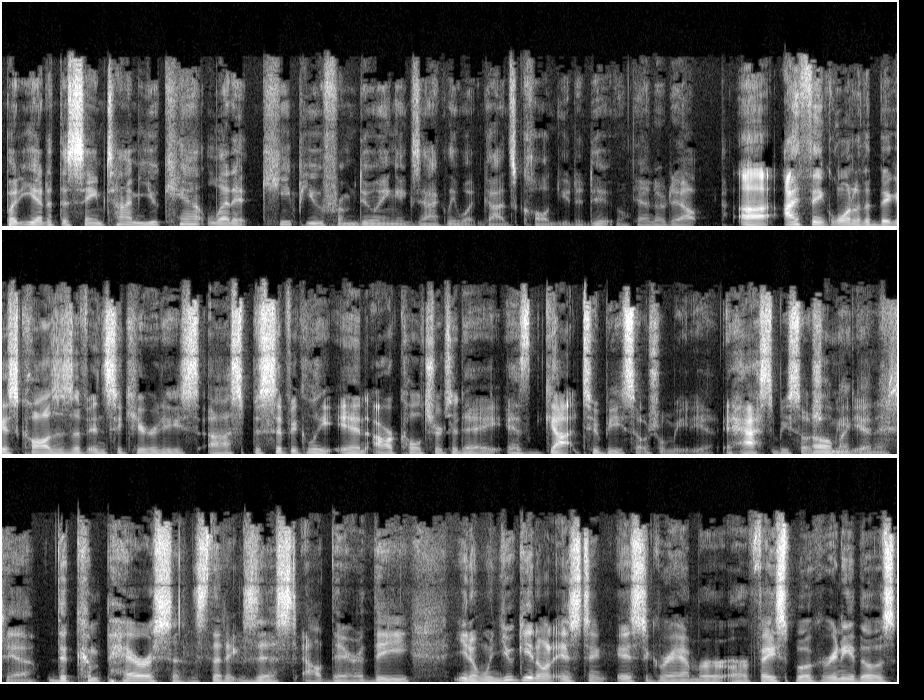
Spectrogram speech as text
But yet at the same time, you can't let it keep you from doing exactly what God's called you to do. Yeah, no doubt. Uh, I think one of the biggest causes of insecurities, uh, specifically in our culture today, has got to be social media. It has to be social media. Oh my media. goodness, yeah. The comparisons that exist out there, the you know when you get on Insta- Instagram or, or Facebook or any of those,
